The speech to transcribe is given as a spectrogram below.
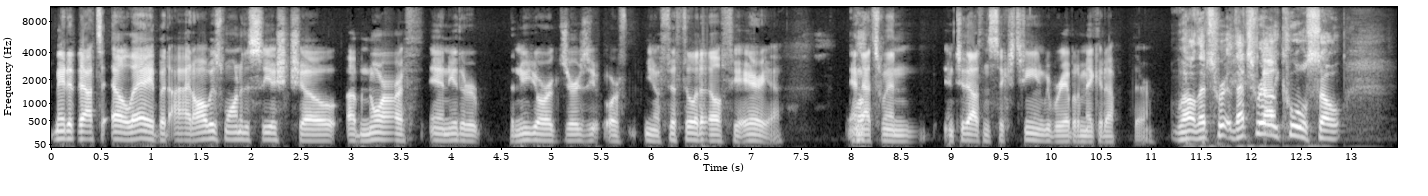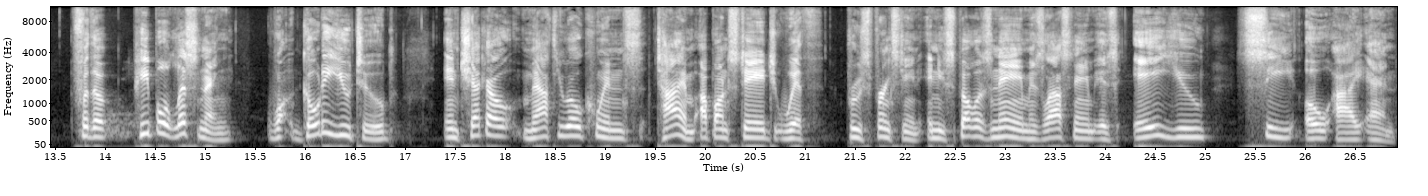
made it out to L.A. But I had always wanted to see a show up north in either the New York, Jersey, or you know Philadelphia area, and well, that's when in 2016 we were able to make it up there. Well, that's re- that's really cool. So, for the people listening, go to YouTube and check out Matthew Aucoin's time up on stage with Bruce Springsteen. And you spell his name, his last name is A U C O I N,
